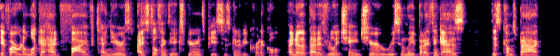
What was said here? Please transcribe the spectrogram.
if I were to look ahead five, ten years, I still think the experience piece is going to be critical. I know that that has really changed here recently, but I think as this comes back,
